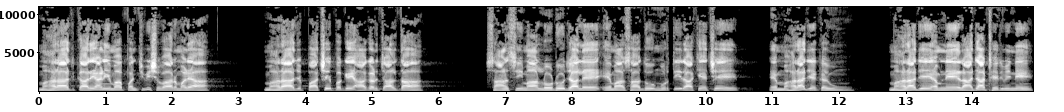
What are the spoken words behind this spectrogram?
મહારાજ કાર્યાણીમાં પંચવીસ વાર મળ્યા. મહારાજ પાછે પગે આગળ ચાલતા, સાણસીમાં લોઢો ચાલે એમાં સાધુ મૂર્તિ રાખે છે. એમ મહારાજે કહ્યું, મહારાજે અમને રાજા ઠેરવીને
